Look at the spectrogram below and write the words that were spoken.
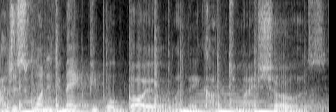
I just wanted to make people boil when they come to my shows.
